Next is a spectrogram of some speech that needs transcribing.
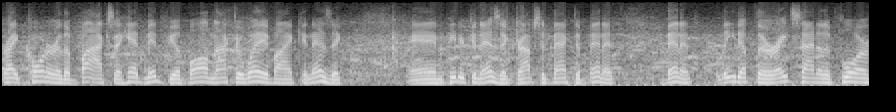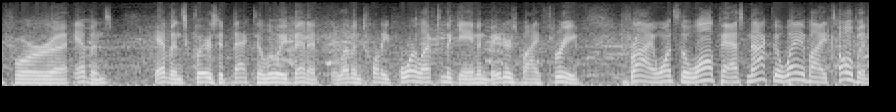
Right corner of the box, ahead midfield, ball knocked away by Knezik. And Peter Knezik drops it back to Bennett. Bennett lead up the right side of the floor for uh, Evans. Evans clears it back to Louis Bennett. 11.24 left in the game. Invaders by three. Fry wants the wall pass, knocked away by Tobin.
